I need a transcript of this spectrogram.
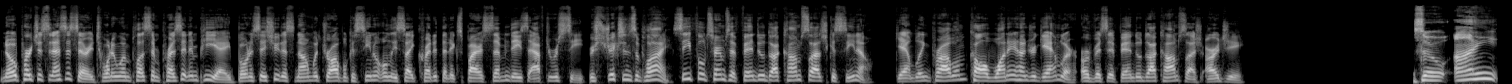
No purchase necessary. 21 plus and present in PA. Bonus issued as non-withdrawable casino-only site credit that expires seven days after receipt. Restrictions apply. See full terms at fanduel.com slash casino. Gambling problem? Call 1-800-GAMBLER or visit fanduel.com slash RG. So, I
